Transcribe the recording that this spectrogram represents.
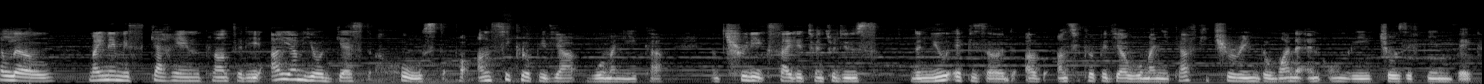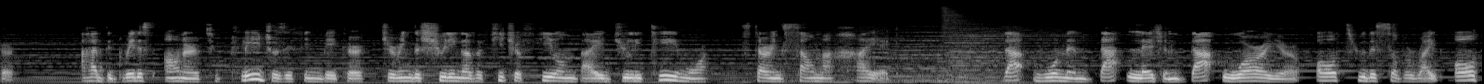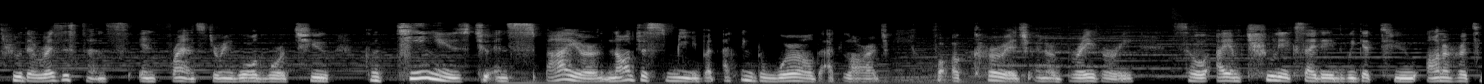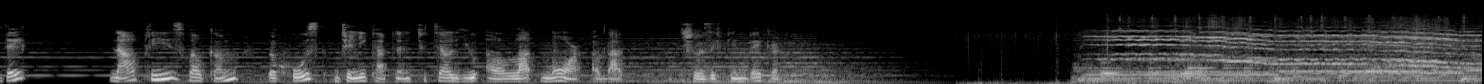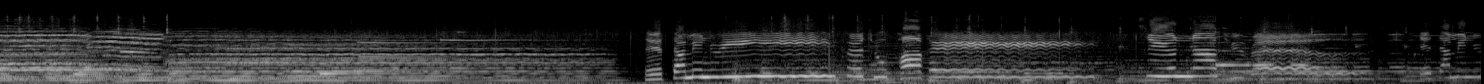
Hello, my name is Karine Plantadit. I am your guest host for Encyclopedia Womannica. I'm truly excited to introduce the new episode of Encyclopedia Womannica featuring the one and only Josephine Baker. I had the greatest honor to play Josephine Baker during the shooting of a feature film by Julie Taymor starring Salma Hayek that woman, that legend, that warrior, all through the civil rights, all through the resistance in France during World War II, continues to inspire not just me, but I think the world at large for her courage and her bravery. So I am truly excited we get to honor her today. Now, please welcome the host, Jenny Kaplan, to tell you a lot more about Josephine Baker. Tout.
